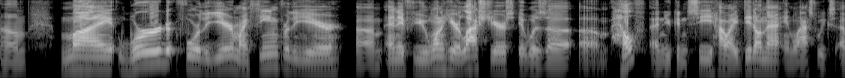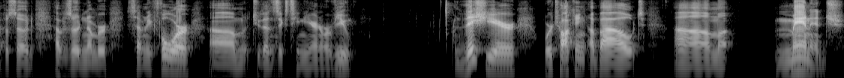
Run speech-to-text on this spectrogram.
Um, my word for the year, my theme for the year um, and if you want to hear last year's, it was uh, um, health, and you can see how I did on that in last week's episode, episode number 74, um, 2016 year in review. This year, we're talking about um, manage.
